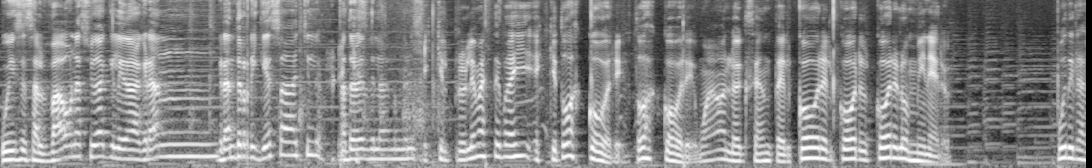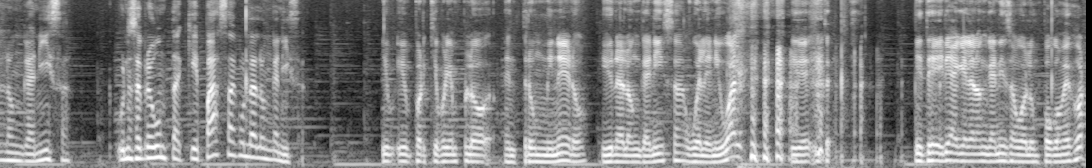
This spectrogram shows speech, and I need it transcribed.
hubiese salvado una ciudad que le da gran grande riqueza a Chile a través de la longaniza. Es que el problema de este país es que todo es cobre, todo es cobre. Bueno, lo excedente del cobre, el cobre, el cobre, los mineros. Puta y las longanizas. Uno se pregunta, ¿qué pasa con la longaniza? Y, y porque, por ejemplo, entre un minero y una longaniza huelen igual. y, de- y te, y te diría que la longaniza huele un poco mejor.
